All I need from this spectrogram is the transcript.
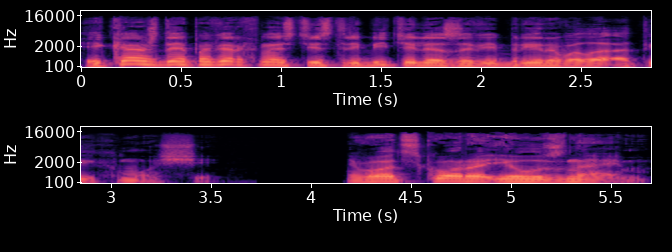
и каждая поверхность истребителя завибрировала от их мощи. «Вот скоро и узнаем»,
